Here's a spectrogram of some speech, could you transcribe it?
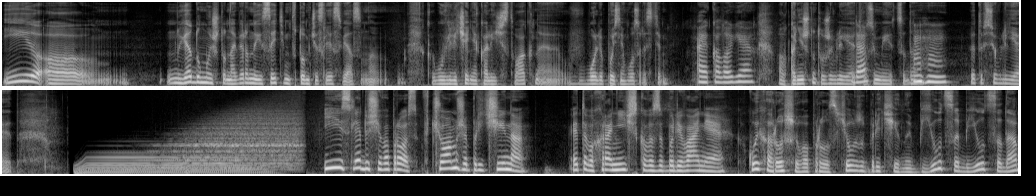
И а, ну, я думаю, что, наверное, и с этим в том числе связано как бы увеличение количества акне в более позднем возрасте. А экология? А, конечно, тоже влияет, да? разумеется, да. Угу. это все влияет. И следующий вопрос. В чем же причина этого хронического заболевания? Какой хороший вопрос. В чем же причина? Бьются, бьются, да,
